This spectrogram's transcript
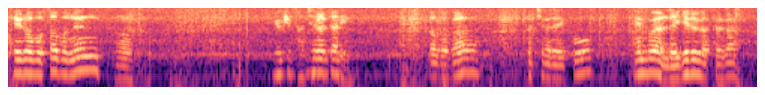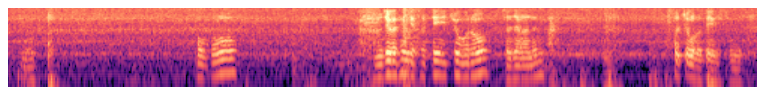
failover 서버는 어 64채널짜리 서버가 설치가 되어 있고 MVR 4개를 갖다가 보고 문제가 생겼을 때 이쪽으로 저장하는 설정으로 되어 있습니다.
